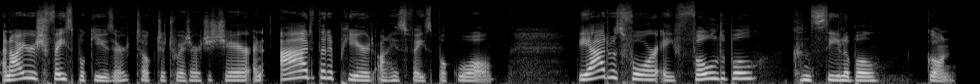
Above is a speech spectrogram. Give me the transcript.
an Irish Facebook user took to Twitter to share an ad that appeared on his Facebook wall. The ad was for a foldable, concealable gun.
